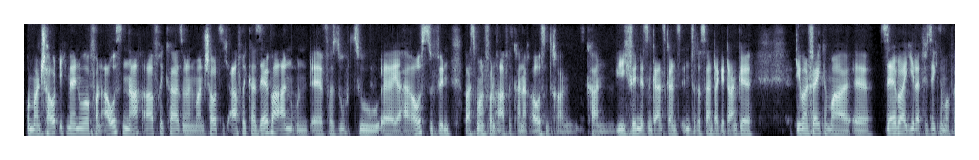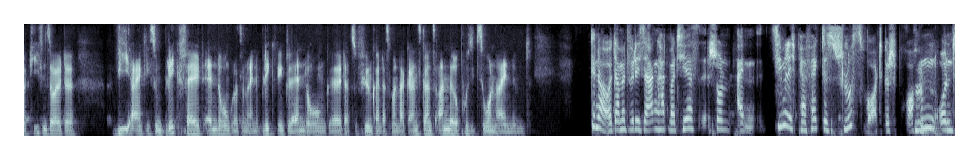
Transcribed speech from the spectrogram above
und man schaut nicht mehr nur von außen nach Afrika, sondern man schaut sich Afrika selber an und äh, versucht zu äh, ja, herauszufinden, was man von Afrika nach außen tragen kann. Wie ich finde, ist ein ganz, ganz interessanter Gedanke, den man vielleicht nochmal äh, selber jeder für sich nochmal vertiefen sollte wie eigentlich so eine Blickfeldänderung oder so eine Blickwinkeländerung äh, dazu führen kann, dass man da ganz, ganz andere Positionen einnimmt. Genau, und damit würde ich sagen, hat Matthias schon ein ziemlich perfektes Schlusswort gesprochen. Mhm. Und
